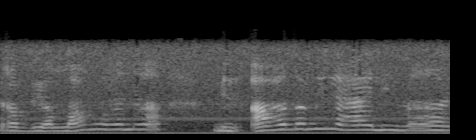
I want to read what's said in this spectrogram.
رضي الله عنها من أعظم العالمات.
